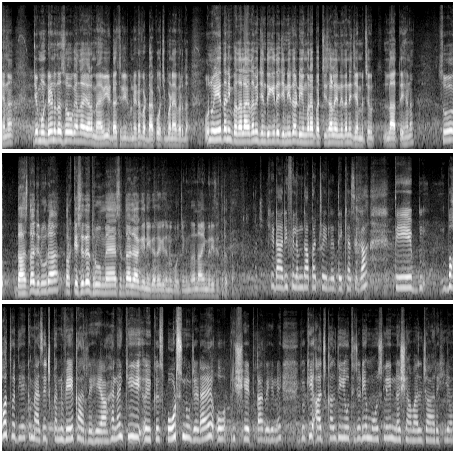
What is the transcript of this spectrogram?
ਹੈ ਨਾ? ਜੇ ਮੁੰਡੇ ਨੂੰ ਦੱਸੋ, ਉਹ ਕਹਿੰਦਾ, ਯਾਰ, ਮੈਂ ਵੀ ਏਡਾ ਸਰੀਰ ਬਣੇਟਾ ਵੱਡਾ ਕੋਚ ਬਣਿਆ ਫਿਰਦਾ। ਉਹਨੂੰ ਇਹ ਤਾਂ ਨਹੀਂ ਪਤਾ ਲੱਗਦਾ ਵੀ ਜ਼ਿੰਦਗੀ ਦੇ ਜਿੰਨੀ ਤੁਹਾਡੀ ਉਮਰ ਹੈ 25 ਸਾਲ ਇੰਨੇ ਤਾਂ ਨੇ ਜਿਮ 'ਚ ਲਾਤੇ ਹਨਾ ਸੋ ਦੱਸਦਾ ਜ਼ਰੂਰ ਆ, ਪਰ ਕਿਸੇ ਦੇ ਥਰੂ ਮੈਂ ਸਿੱਧਾ ਜਾ ਕੇ ਨਹੀਂ ਕਦੇ ਕਿਸੇ ਨੂੰ ਕੋਚਿੰਗ ਦਿੰਦਾ, ਨਾ ਹੀ ਮੇਰੀ ਫਿਤਰਤ ਹੈ। ਖਿਡਾਰੀ ਫਿਲਮ ਦਾ ਆਪਾਂ ਟ੍ਰੇਲਰ ਦੇਖਿਆ ਸੀਗਾ ਤੇ ਬਹੁਤ ਵਧੀਆ ਇੱਕ ਮੈਸੇਜ ਕਨਵੇ ਕਰ ਰਹੇ ਆ ਹੈ ਨਾ ਕਿ ਇੱਕ ਸਪੋਰਟਸ ਨੂੰ ਜਿਹੜਾ ਹੈ ਉਹ ਅਪਰੀਸ਼ੀਏਟ ਕਰ ਰਹੇ ਨੇ, ਕਿਉਂਕਿ ਅੱਜ ਕੱਲ ਦੀ ਯੂਥ ਜਿਹੜੀ ਮੋਸਟਲੀ ਨਸ਼ਿਆਂ ਵੱਲ ਜਾ ਰਹੀ ਹੈ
